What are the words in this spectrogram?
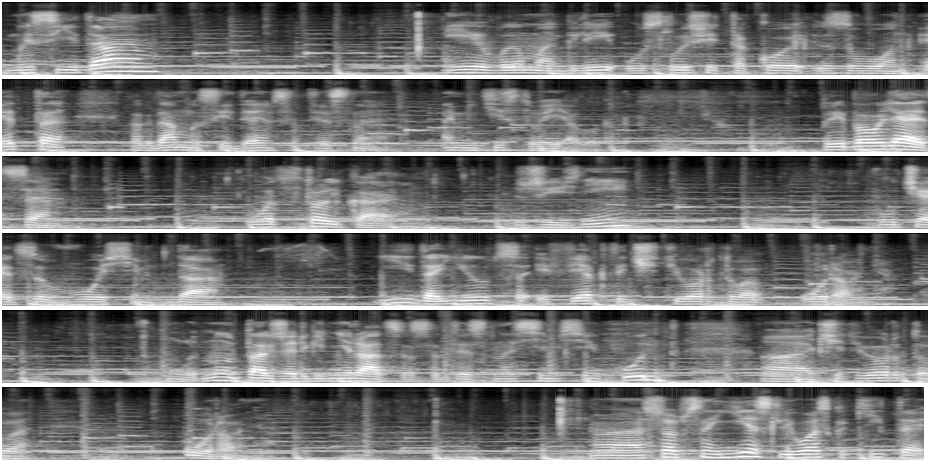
Мы съедаем, и вы могли услышать такой звон. Это когда мы съедаем, соответственно, аметистовое яблоко. Прибавляется вот столько жизней. Получается 8, да. И даются эффекты четвертого уровня. Вот. Ну, также регенерация, соответственно, 7 секунд а, четвертого уровня. А, собственно, если у вас какие-то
